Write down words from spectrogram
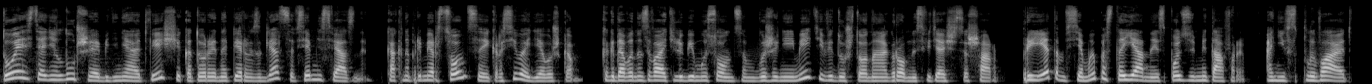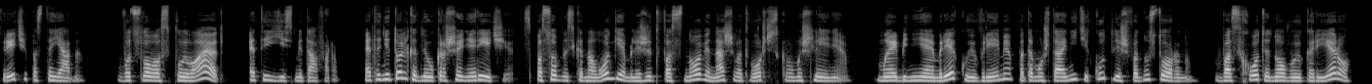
То есть они лучше объединяют вещи, которые на первый взгляд совсем не связаны. Как, например, солнце и красивая девушка. Когда вы называете любимую солнцем, вы же не имеете в виду, что она огромный светящийся шар. При этом все мы постоянно используем метафоры. Они всплывают в речи постоянно. Вот слово «всплывают» — это и есть метафора. Это не только для украшения речи. Способность к аналогиям лежит в основе нашего творческого мышления. Мы объединяем реку и время, потому что они текут лишь в одну сторону – восход и новую карьеру,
